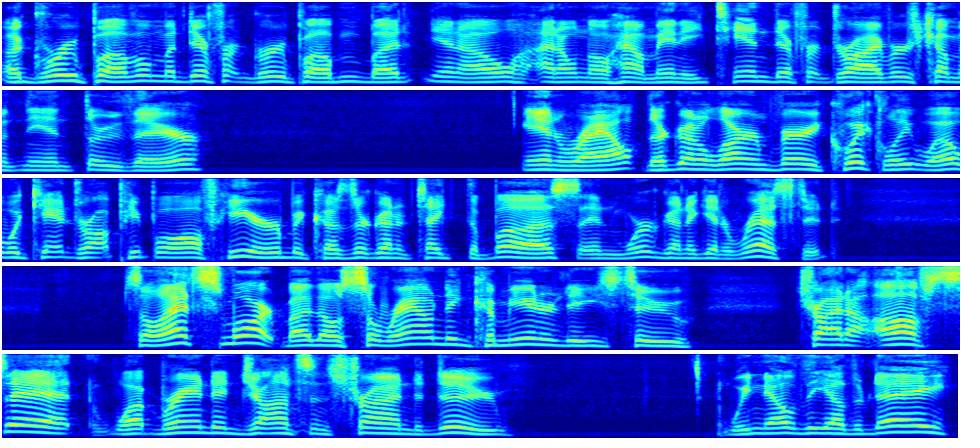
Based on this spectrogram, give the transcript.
A group of them, a different group of them, but you know, I don't know how many, 10 different drivers coming in through there en route. They're going to learn very quickly, well, we can't drop people off here because they're going to take the bus and we're going to get arrested. So that's smart by those surrounding communities to try to offset what Brandon Johnson's trying to do. We know the other day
